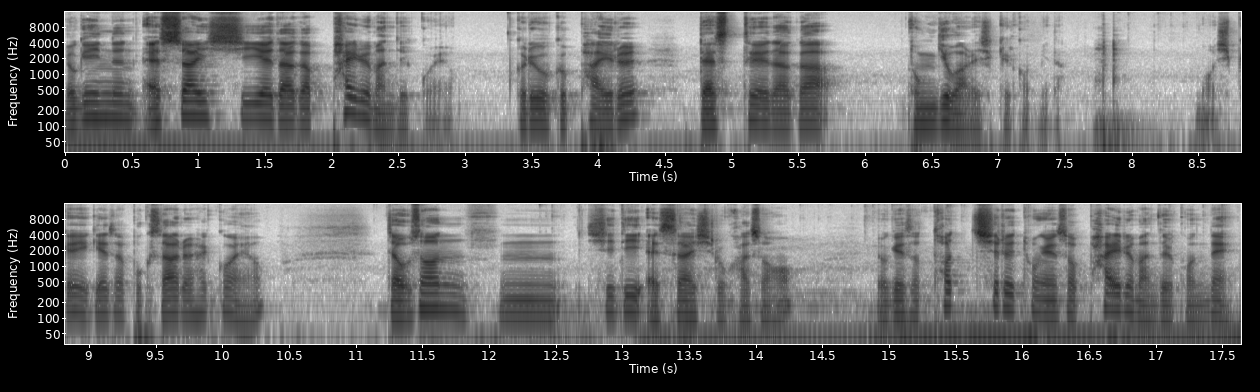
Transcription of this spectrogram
여기 있는 sic에다가 파일을 만들 거예요. 그리고 그 파일을 dest에다가 동기화를 시킬 겁니다. 뭐 쉽게 얘기해서 복사를 할 거예요. 자 우선 음, cd-sic로 가서 여기에서 터치를 통해서 파일을 만들 건데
